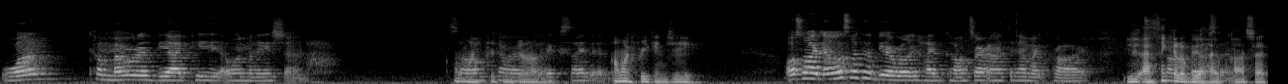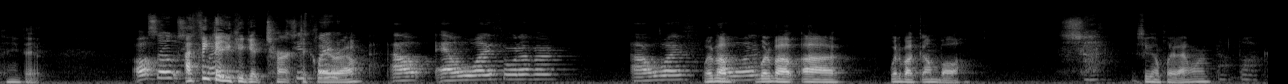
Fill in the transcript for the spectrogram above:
one commemorative VIP elimination. So Oh my I'm freaking kind of God. excited. Oh my freaking G. Also, I know it's not gonna be a really hype concert, and I think I might cry. You, I think it'll be a hype concert. I think that. Also, I think that you could get turned to playing- Clairo. Al Alewife or whatever. Alewife. What about Alewife? what about uh what about Gumball? Shut Is she gonna play that one? the fuck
